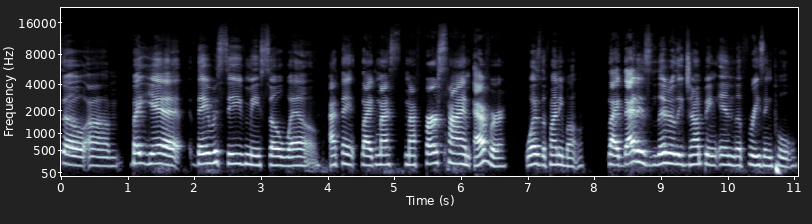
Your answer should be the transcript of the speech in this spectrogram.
So, um, but yeah, they received me so well. I think like my my first time ever was the funny bone. Like that is literally jumping in the freezing pool.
